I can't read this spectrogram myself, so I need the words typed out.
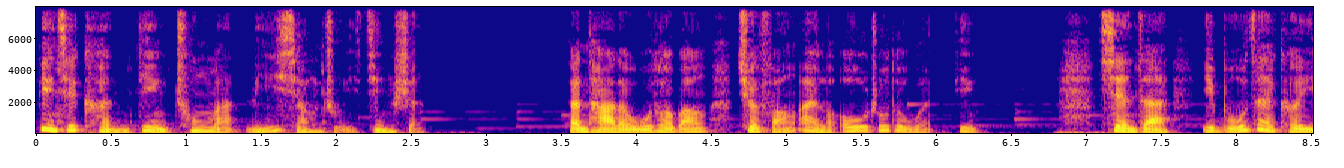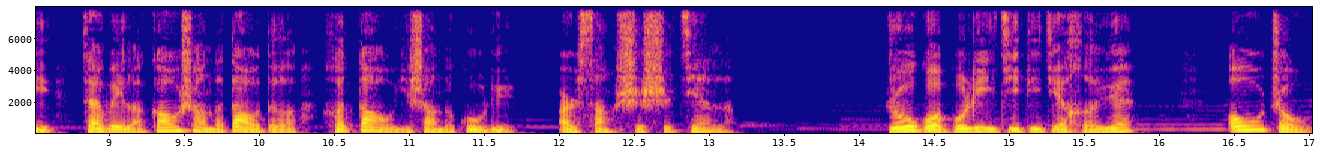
并且肯定充满理想主义精神，但他的乌托邦却妨碍了欧洲的稳定。现在已不再可以再为了高尚的道德和道义上的顾虑而丧失时间了。如果不立即缔结合约，欧洲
